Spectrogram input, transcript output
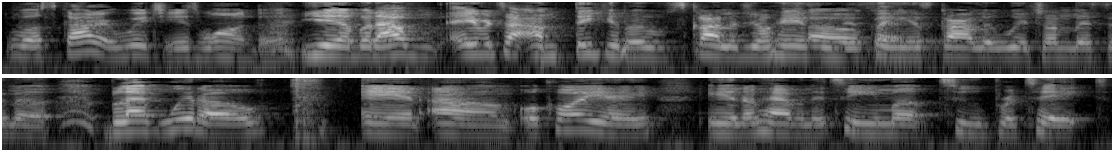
Well, Scarlet Witch is Wanda. Yeah, but I every time I'm thinking of Scarlett Johansson Oh, and okay. saying Scarlet Witch, I'm messing up. Black Widow and um Okoye end up having to team up to protect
